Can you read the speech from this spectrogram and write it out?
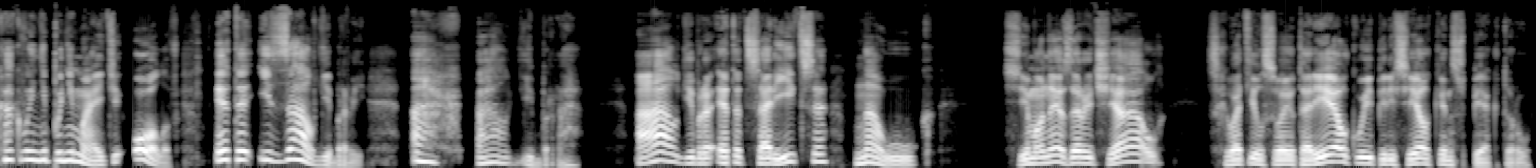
«Как вы не понимаете, Олов, это из алгебры. Ах, алгебра! Алгебра — это царица наук». Симоне зарычал, схватил свою тарелку и пересел к инспектору.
